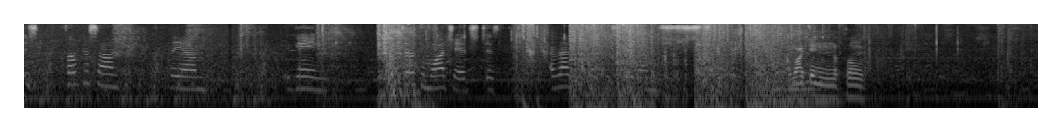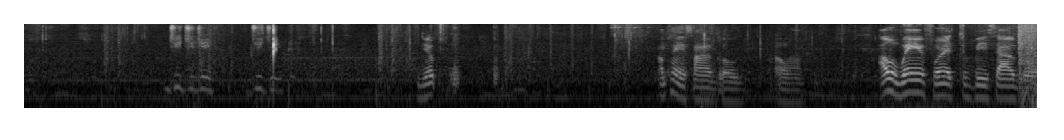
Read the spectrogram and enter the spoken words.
just focus on the um the game. I still can watch it. It's just I'd rather focus on I'm watching the phone. GGG. GG. Yep. I'm playing Solid Gold. Oh wow. I was waiting for it to be Solid Gold.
